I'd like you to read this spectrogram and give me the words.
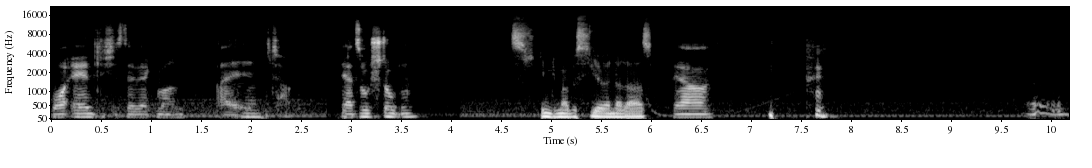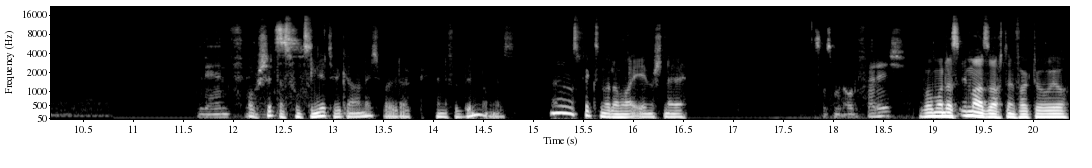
Boah, endlich ist der weg, Mann. Alter. Der hat so gestunken. Es stinkt immer bis hier, wenn er da ist. Ja. Landfill. Oh shit, das funktioniert hier gar nicht, weil da keine Verbindung ist. Na, das fixen wir doch mal eben schnell. Jetzt ist mein Auto fertig. Wo man das immer sagt in Factorio.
